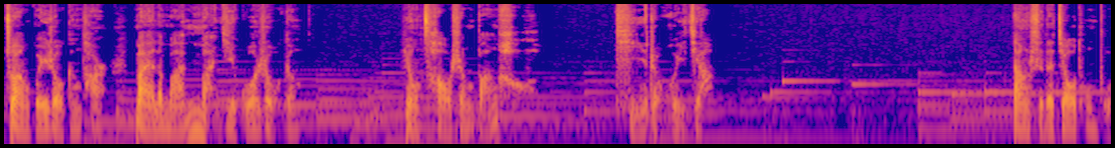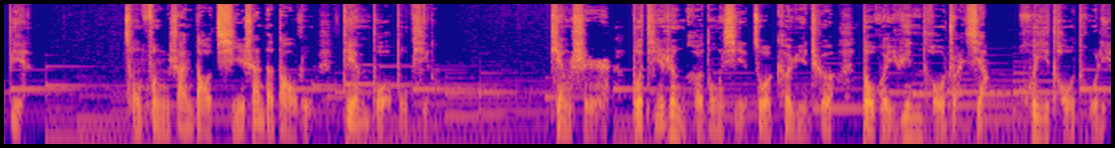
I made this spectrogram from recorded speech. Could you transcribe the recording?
转回肉羹摊儿买了满满一锅肉羹，用草绳绑好，提着回家。当时的交通不便。从凤山到岐山的道路颠簸不平，平时不提任何东西坐客运车都会晕头转向、灰头土脸，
